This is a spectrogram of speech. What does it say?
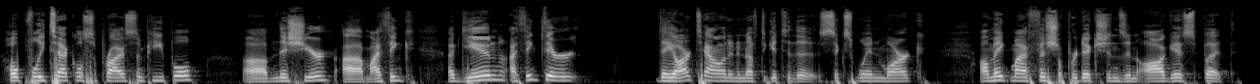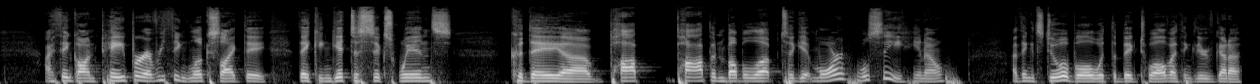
Hopefully, Tech will surprise some people um, this year. Um, I think again, I think they're they are talented enough to get to the six win mark. I'll make my official predictions in August, but I think on paper everything looks like they they can get to six wins. Could they uh, pop pop and bubble up to get more? We'll see. You know, I think it's doable with the Big Twelve. I think they've got a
